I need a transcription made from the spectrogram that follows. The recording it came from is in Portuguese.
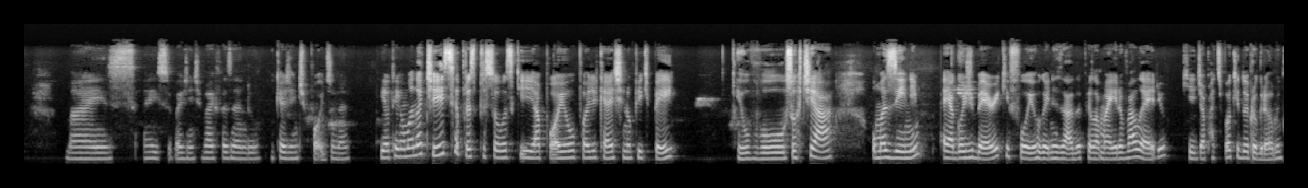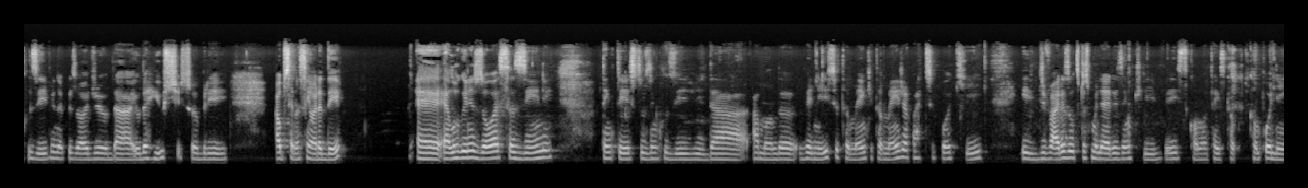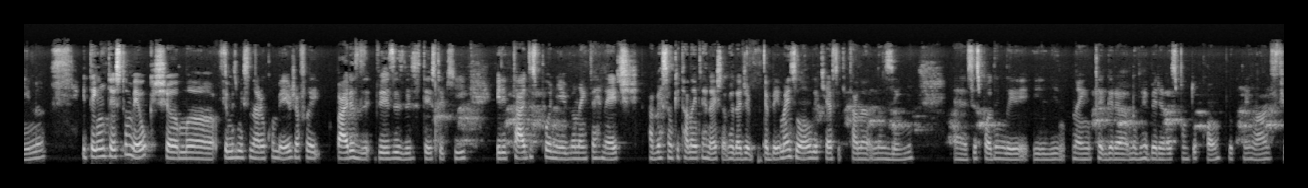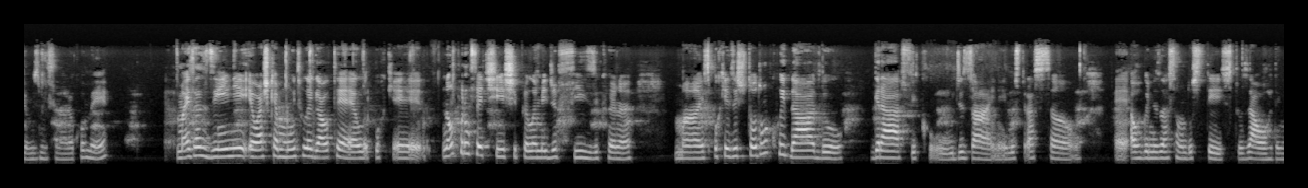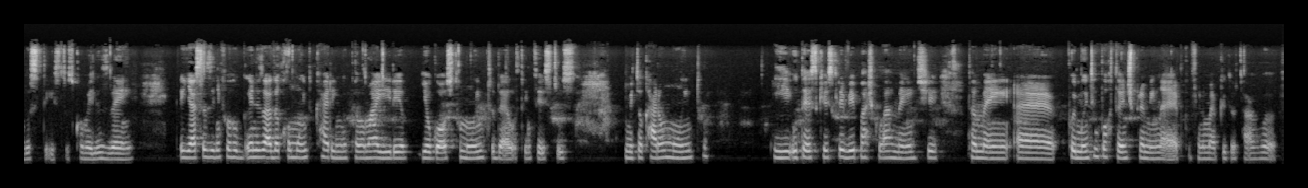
mas é isso, a gente vai fazendo o que a gente pode, né? E eu tenho uma notícia para as pessoas que apoiam o podcast no PicPay. Eu vou sortear uma zine, é a Gojiberry, que foi organizada pela Maíra Valério que já participou aqui do programa, inclusive, no episódio da Hilda Hilst sobre a Obscena Senhora D. É, ela organizou essa zine, tem textos, inclusive, da Amanda Venício também, que também já participou aqui, e de várias outras mulheres incríveis, como a Thais Campolina. E tem um texto meu que chama Filmes Me Ensinaram a Comer, eu já falei várias vezes desse texto aqui. Ele está disponível na internet. A versão que está na internet, na verdade, é, é, bem mais longa que essa que está na, na Zine. É, vocês podem ler ele na íntegra no verbereiras.com, procurem lá, filmes me ensinaram a comer. Mas a Zine, eu acho que é muito legal ter ela, porque não por um fetiche pela mídia física, né? Mas porque existe todo um cuidado gráfico, design, ilustração, é, a organização dos textos, a ordem dos textos, como eles vêm. E essa zine foi organizada com muito carinho pela Maíra eu, e eu gosto muito dela. Tem textos que me tocaram muito. E o texto que eu escrevi particularmente também é, foi muito importante para mim na época. Foi numa época que eu estava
